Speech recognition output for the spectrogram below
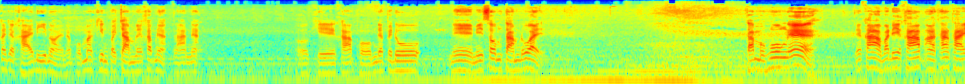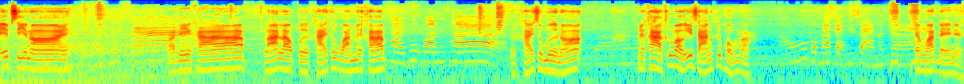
ก็จะขายดีหน่อยนะผมมากินประจำเลยครับเนี่ยร้านเนี้ยโอเคครับ ผมเดี๋ยวไปดูนี่มีส้มตำด้วยตำหมกฮงเนี่ยแม่ค้าสวัสดีครับอ่าทักทาย FC หน่อย วัสดีครับ ร้านเราเปิดขายทุกวันไหมครับ ขายทุกวันค่ะเปิดขายสมือเนาะแม่ค้าคือเบาอีสานคือผมว่ะเอาก็มาจากอีสานนะจ๊ะจังหวัดใดเนี่ย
